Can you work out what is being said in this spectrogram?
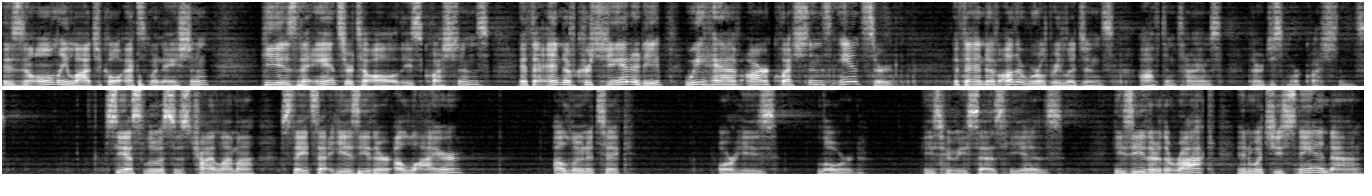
is the only logical explanation. He is the answer to all of these questions. At the end of Christianity, we have our questions answered. At the end of other world religions, oftentimes there are just more questions. C.S. Lewis's trilemma states that he is either a liar, a lunatic, or he's Lord. He's who he says he is. He's either the rock in which you stand on,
